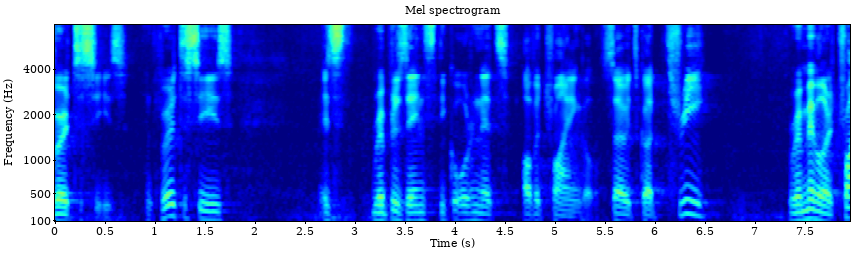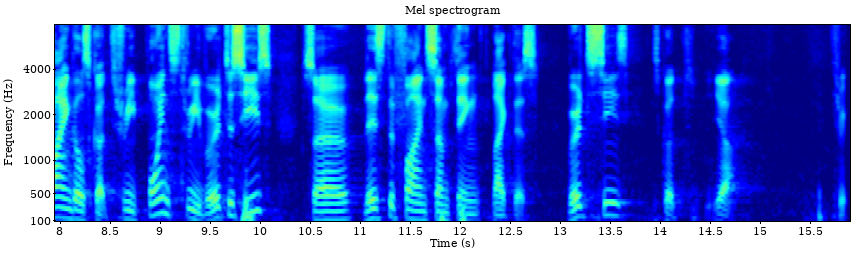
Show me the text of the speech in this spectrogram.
vertices. And vertices, represents the coordinates of a triangle. So it's got three, remember a triangle's got three points, three vertices. So let's define something like this. Vertices, it's got, yeah, three.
